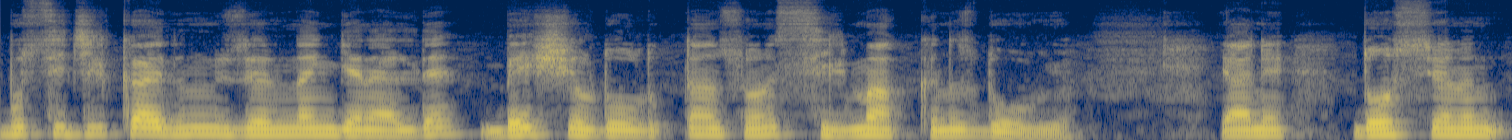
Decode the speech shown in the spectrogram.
bu sicil kaydının üzerinden genelde 5 yıl dolduktan sonra silme hakkınız doğuyor. Yani dosyanın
